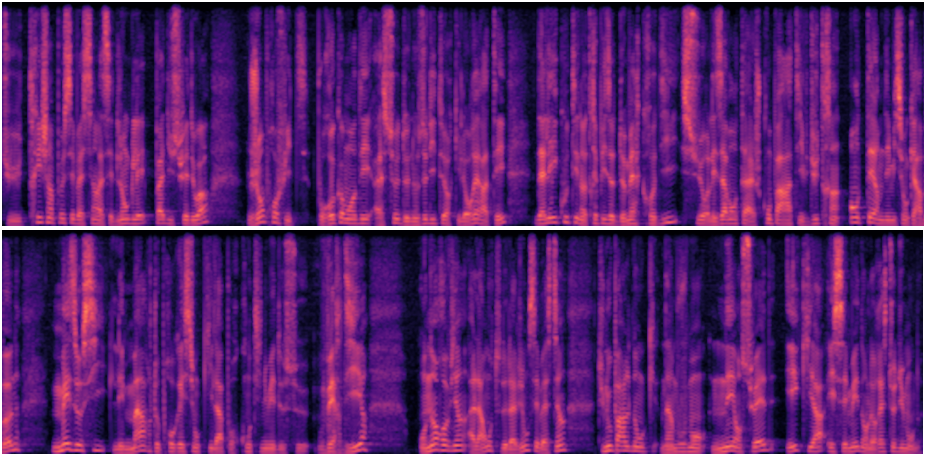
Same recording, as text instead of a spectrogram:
tu triches un peu Sébastien, là c'est de l'anglais, pas du suédois. J'en profite pour recommander à ceux de nos auditeurs qui l'auraient raté d'aller écouter notre épisode de mercredi sur les avantages comparatifs du train en termes d'émissions carbone, mais aussi les marges de progression qu'il a pour continuer de se verdir. On en revient à la honte de l'avion, Sébastien. Tu nous parles donc d'un mouvement né en Suède et qui a essaimé dans le reste du monde.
